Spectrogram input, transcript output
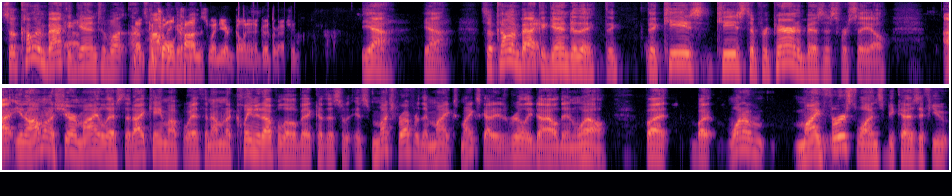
So coming back Um, again to what our the control about, comes when you're going in a good direction Yeah, yeah. So coming back again to the, the the keys keys to preparing a business for sale. I you know I'm going to share my list that I came up with, and I'm going to clean it up a little bit because it's it's much rougher than Mike's. Mike's got it really dialed in well, but but one of my Mhm. first ones because if you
